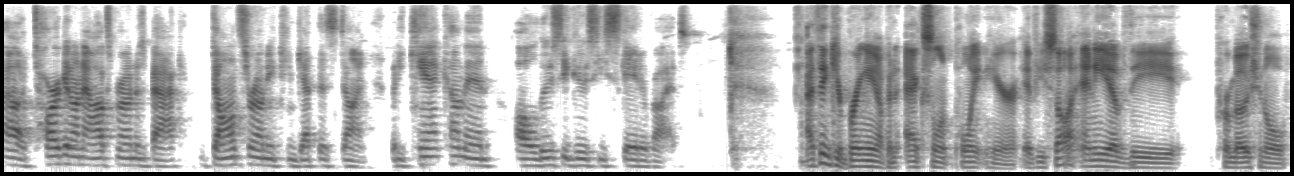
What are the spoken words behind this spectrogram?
a target on Alex Morono's back, Don Cerrone can get this done, but he can't come in all loosey goosey skater vibes. I think you're bringing up an excellent point here. If you saw any of the promotional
